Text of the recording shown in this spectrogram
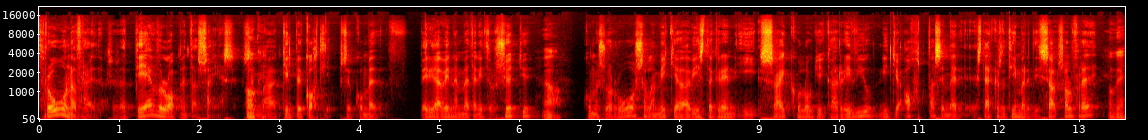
þróunafræðu, sem er development of science, sem okay. að Gilbert Gottlieb sem kom með, byrjaði að vinna með þetta 1970, Já. komið svo rosalega mikið af vístagrein í Psychological Review 98 sem er sterkasta tímaritt í sálfræði okay.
